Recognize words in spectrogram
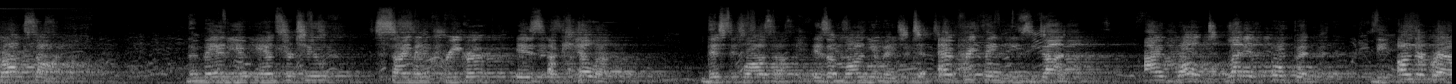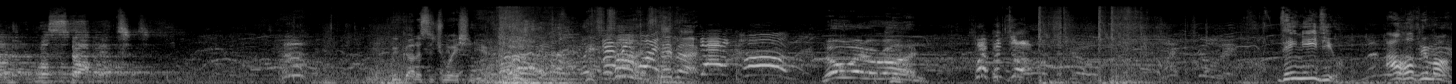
Roxxon. The man you answer to, Simon Krieger, is a killer. This plaza is a monument to everything he's done. I won't let it open. The underground will stop it. We've got a situation here. Everyone, stay back. stay calm! Nowhere to run! Weapons up! They need you. I'll help your mom.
